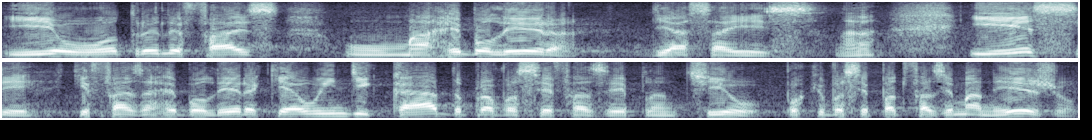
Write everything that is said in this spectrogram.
e o outro ele faz uma reboleira de açaís. Né? E esse que faz a reboleira, que é o indicado para você fazer plantio, porque você pode fazer manejo,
